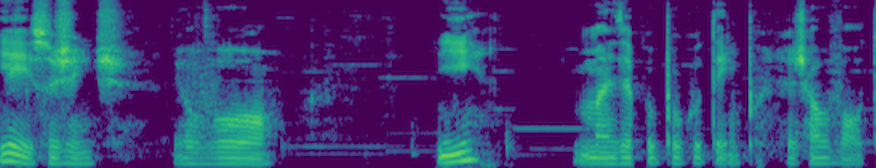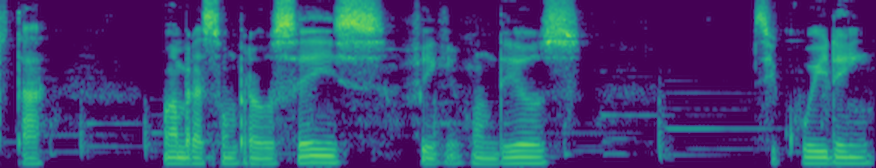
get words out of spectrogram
E é isso, gente. Eu vou ir, mas é por pouco tempo. Já já eu volto, tá? Um abração para vocês. Fiquem com Deus. Se cuidem.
